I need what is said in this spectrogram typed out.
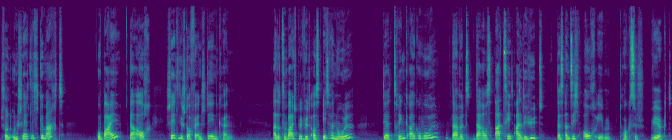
schon unschädlich gemacht, wobei da auch schädliche Stoffe entstehen können. Also zum Beispiel wird aus Ethanol der Trinkalkohol, da wird daraus Acetaldehyd, das an sich auch eben toxisch wirkt.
